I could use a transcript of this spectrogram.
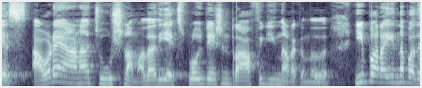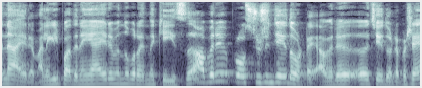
യെസ് അവിടെയാണ് ചൂഷണം അതായത് ഈ എക്സ്പ്ലോയിറ്റേഷൻ ട്രാഫിക്കിംഗ് നടക്കുന്നത്. ഈ പറയുന്ന പതിനായിരം അല്ലെങ്കിൽ പതിനയ്യായിരം എന്ന് പറയുന്ന കേസ് അവർ പ്രോസ്റ്റിറ്റ്യൂഷൻ ചെയ്തോട്ടെ അവർ ചെയ്തോട്ടെ. പക്ഷേ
